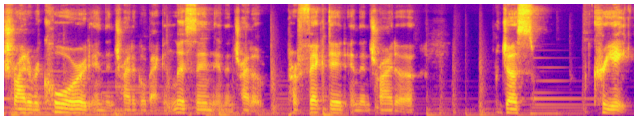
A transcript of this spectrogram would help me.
try to record and then try to go back and listen and then try to perfect it and then try to just create.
